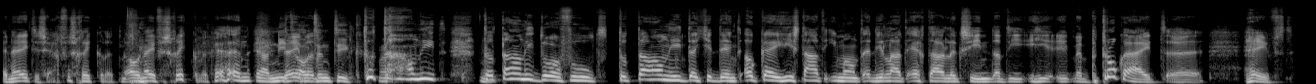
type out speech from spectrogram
En nee, het is echt verschrikkelijk. Oh nee, verschrikkelijk. Hè? En, ja, niet authentiek. Totaal niet. Totaal niet doorvoelt. Totaal niet dat je denkt, oké, hier staat iemand en die laat echt duidelijk zien dat hij hier betrokkenheid uh, heeft.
